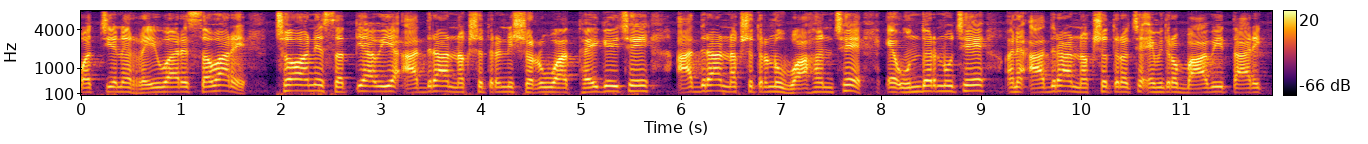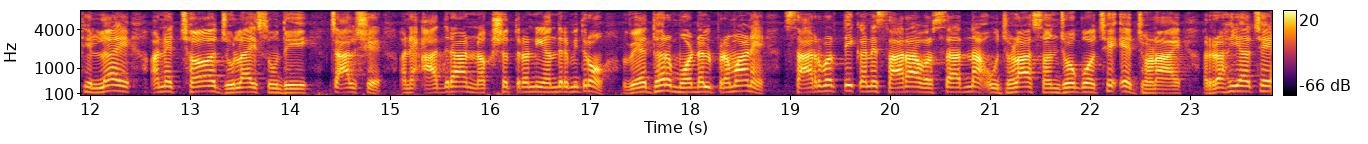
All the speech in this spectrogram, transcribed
પચીસ અને રવિવારે સવારે છ અને સત્યાવીએ આદ્રા નક્ષત્રની શરૂઆત થઈ ગઈ છે. આદ્રા નક્ષત્રનું વાહન છે, એ ઉંદરનું છે અને આદ્રા નક્ષત્ર છે એ મિત્રો બાવીસ તારીખથી લઈ અને છ જુલાઈ સુધી ચાલશે. અને આદ્રા નક્ષત્રની અંદર મિત્રો વેધર મોડલ પ્રમાણે સાર્વત્રિક અને સારા વરસાદના ઉજળા સંજોગો છે એ જણાય રહ્યા છે.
